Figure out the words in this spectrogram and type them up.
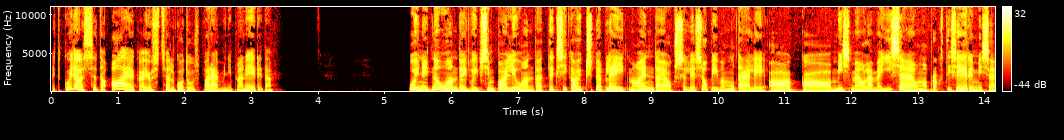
et kuidas seda aega just seal kodus paremini planeerida? Oi, neid nõuandeid võib siin palju anda, et eks igaüks peab leidma enda jaoks selle sobiva mudeli, aga mis me oleme ise oma praktiseerimise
